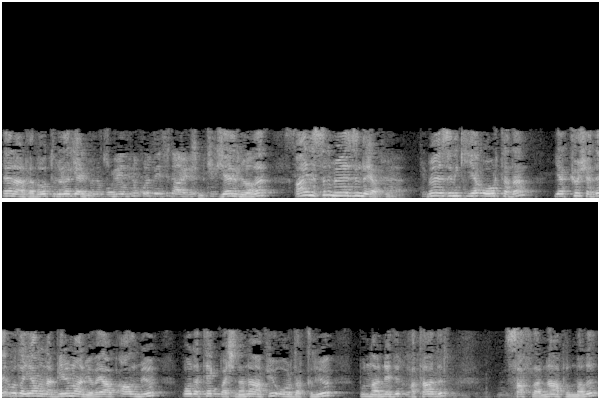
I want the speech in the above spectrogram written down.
En arkada oturuyorlar gelmiyorlar. Müezzinin kulübesi de ayrı. Gelmiyorlar. Aynısını müezzin de yapıyor. Müezzininki ya ortada ya köşede o da yanına birini alıyor veya almıyor. O da tek başına ne yapıyor? Orada kılıyor. Bunlar nedir? Hatadır. Saflar ne yapılmalı?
